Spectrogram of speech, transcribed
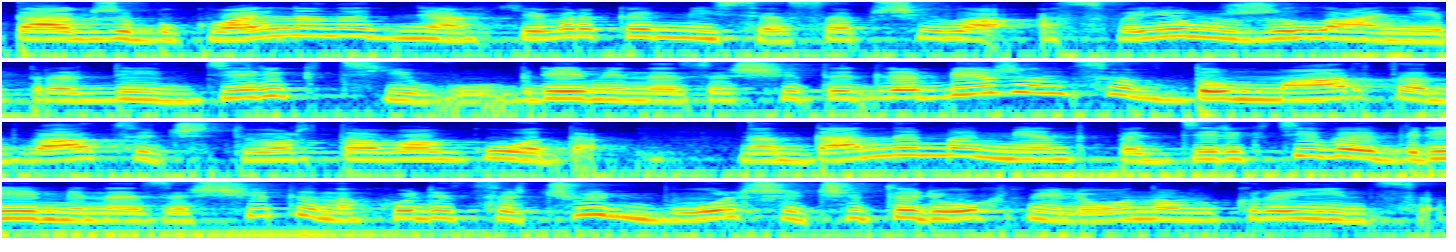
Также буквально на днях Еврокомиссия сообщила о своем желании продлить директиву временной защиты для беженцев до марта 2024 года. На данный момент под директивой временной защиты находится чуть больше 4 миллионов украинцев.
